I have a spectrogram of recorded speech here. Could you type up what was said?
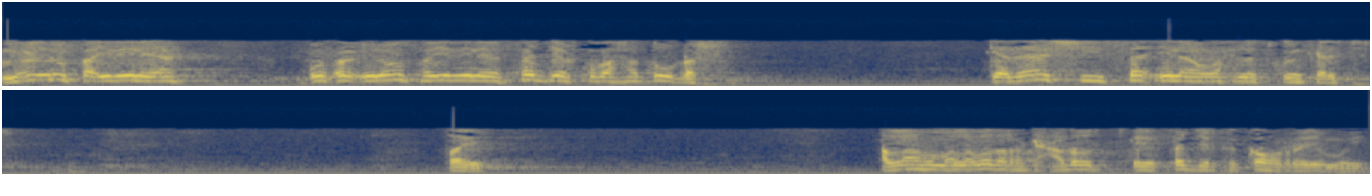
muxuu inoo faaideynayaa wuxuu inoo faa'ideynaya fajarkuba hadduu dhasho. Gadaashiisa inaan wax la tukan kara jir ayib. Allahuma labada ragcadood ee fajarka ka horreeya mooye.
